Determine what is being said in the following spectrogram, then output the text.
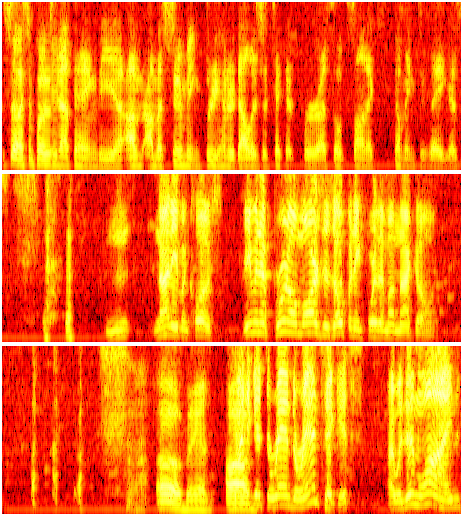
So I suppose you're not paying the. Uh, I'm I'm assuming three hundred dollars a ticket for uh, Silk Sonic coming to Vegas. N- not even close. Even if Bruno Mars is opening for them, I'm not going. Oh man, Trying to Um, get Duran Duran tickets. I was in line.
